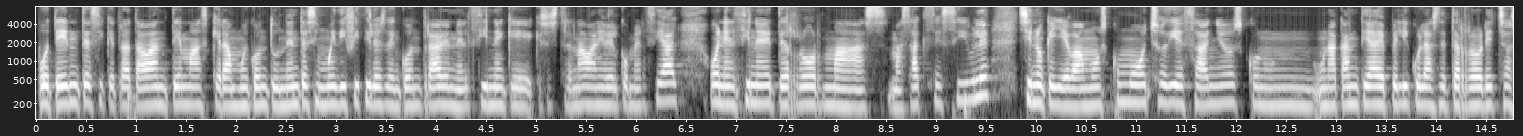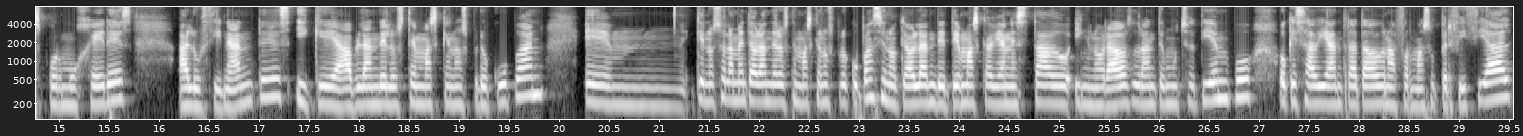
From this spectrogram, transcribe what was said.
potentes y que trataban temas que eran muy contundentes y muy difíciles de encontrar en el cine que, que se estrenaba a nivel comercial o en el cine de terror más más, accesible, sino que llevamos como 8 o 10 años con una cantidad de películas de terror hechas por mujeres alucinantes y que hablan de los temas que nos preocupan, em, que no solamente hablan de los temas que nos preocupan, sino que hablan de temas que habían estado ignorados durante mucho tiempo o que se habían tratado de una forma superficial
